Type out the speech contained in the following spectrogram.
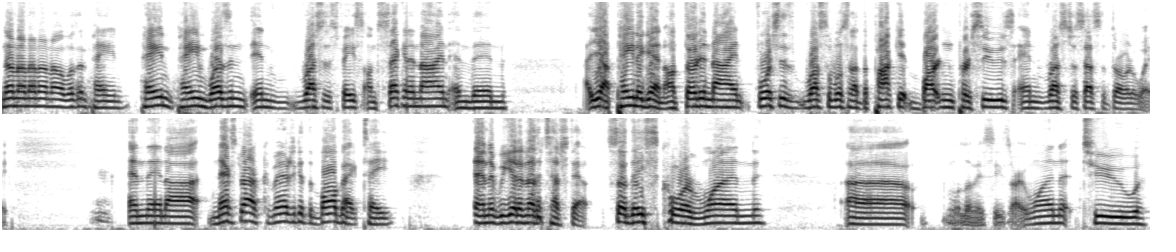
No no no no no. It wasn't Payne. Payne Payne wasn't in Russ's face on second and nine, and then yeah, Payne again on third and nine forces Russell Wilson out the pocket. Barton pursues, and Russ just has to throw it away. And then uh, next drive, Commanders get the ball back, Tate, and then we get another touchdown. So they scored one. Uh, well, let me see. Sorry, one, two.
